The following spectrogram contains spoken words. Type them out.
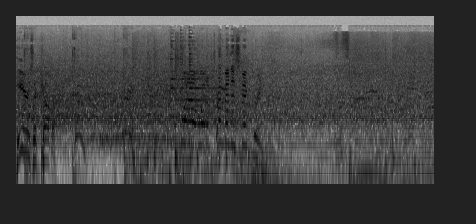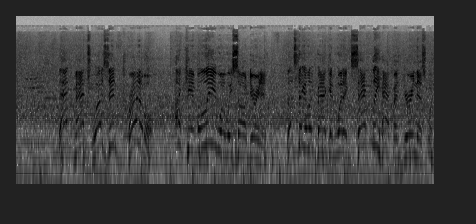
Here's a cover. Wow, what a tremendous victory. That match was incredible. I can't believe what we saw during it. Let's take a look back at what exactly happened during this one.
